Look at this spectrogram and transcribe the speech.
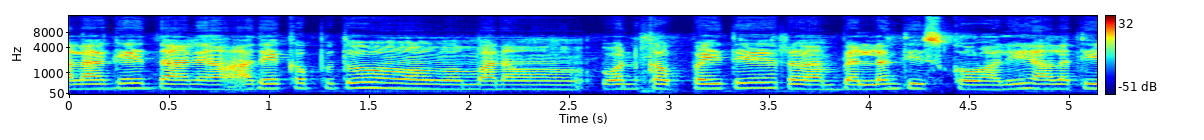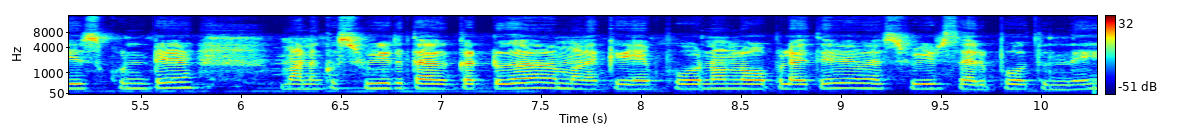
అలాగే దాని అదే కప్పుతో మనం వన్ కప్ అయితే బెల్లం తీసుకోవాలి. అలా తీసుకుంటే మనకు స్వీట్ తగ్గట్టుగా మనకి పూర్ణం లోపలైతే స్వీట్ సరిపోతుంది.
